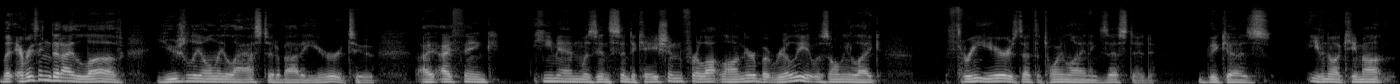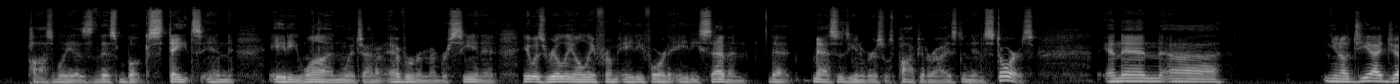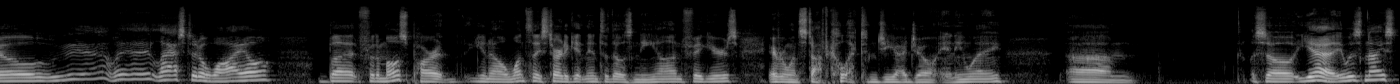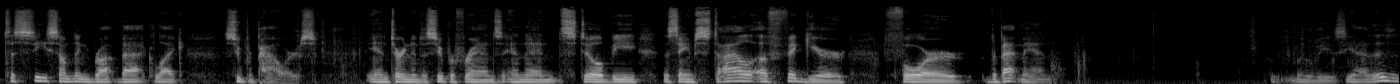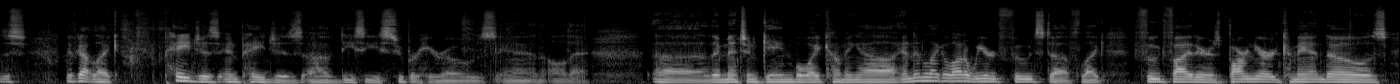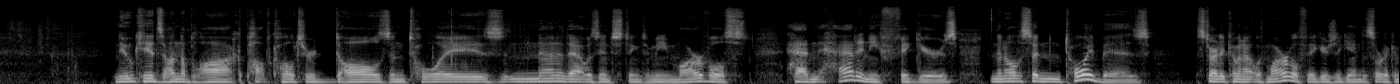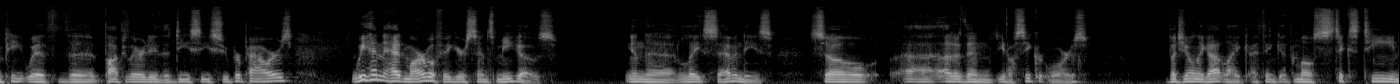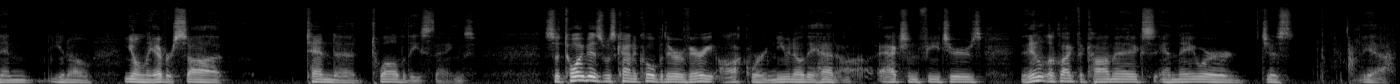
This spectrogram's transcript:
but everything that I love usually only lasted about a year or two. I, I think He Man was in syndication for a lot longer, but really it was only like three years that the toy line existed because even though it came out possibly as this book states in 81 which i don't ever remember seeing it. It was really only from 84 to 87 that masters universe was popularized and in stores. And then uh you know gi joe yeah, it lasted a while but for the most part you know once they started getting into those neon figures everyone stopped collecting gi joe anyway. Um, so yeah, it was nice to see something brought back like superpowers and turned into super friends and then still be the same style of figure for the Batman movies. Yeah, this is just they've got like pages and pages of DC superheroes and all that. Uh, they mentioned Game Boy coming out, and then like a lot of weird food stuff, like Food Fighters, Barnyard Commandos, New Kids on the Block, pop culture dolls and toys. None of that was interesting to me. Marvel hadn't had any figures, and then all of a sudden, Toy Biz started coming out with Marvel figures again to sort of compete with the popularity of the DC superpowers. We hadn't had Marvel figures since Megos in the late 70s. So uh, other than you know Secret Wars, but you only got like I think at most sixteen, and you know you only ever saw ten to twelve of these things. So Toy Biz was kind of cool, but they were very awkward, and even though they had uh, action features, they didn't look like the comics, and they were just yeah.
